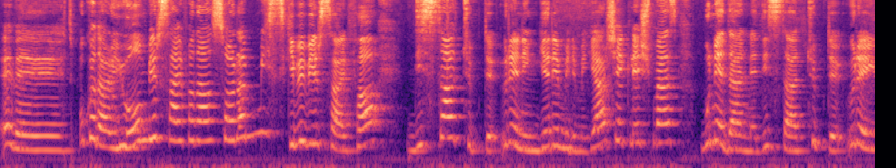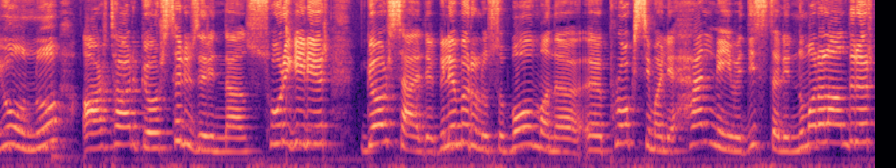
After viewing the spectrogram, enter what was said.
Evet, bu kadar yoğun bir sayfadan sonra mis gibi bir sayfa. Distal tüpte ürenin geri emilimi gerçekleşmez. Bu nedenle distal tüpte üre yoğunluğu artar. Görsel üzerinden soru gelir. Görselde glomerulusu, Bowman'ı, e, proximali, Henley'i ve distali numaralandırır.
